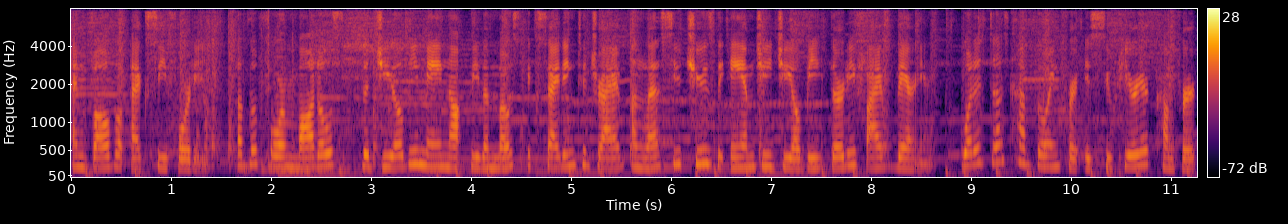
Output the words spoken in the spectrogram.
and Volvo XC40. Of the four models, the GLB may not be the most exciting to drive unless you choose the AMG GLB 35 variant. What it does have going for it is superior comfort,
